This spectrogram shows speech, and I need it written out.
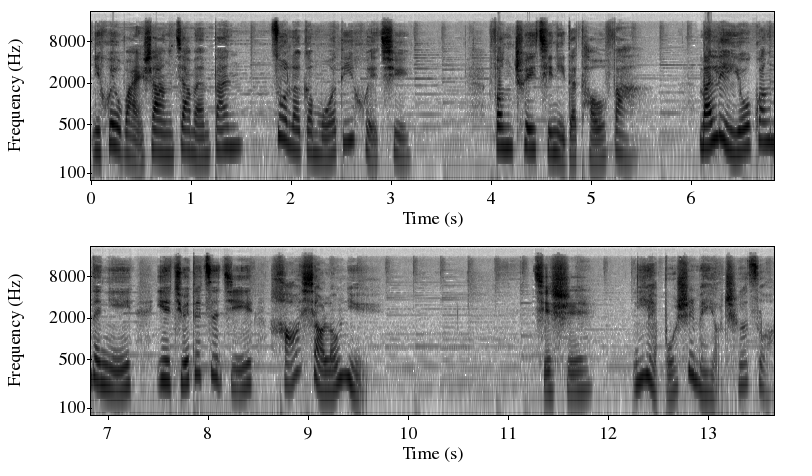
你会晚上加完班坐了个摩的回去，风吹起你的头发，满脸油光的你也觉得自己好小龙女。其实。你也不是没有车坐。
